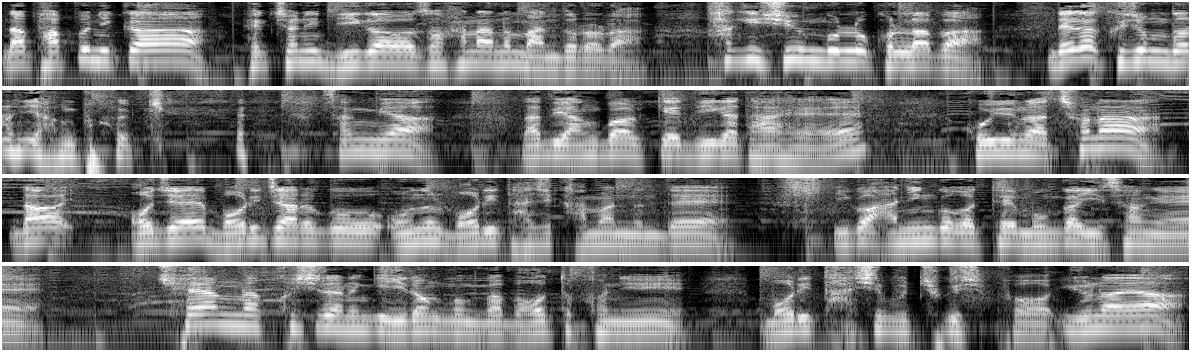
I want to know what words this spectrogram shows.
나 바쁘니까 백천이 네가 와서 하나는 만들어라. 하기 쉬운 걸로 골라봐. 내가 그 정도는 양보할게. 상미야 나도 양보할게. 네가 다 해. 고윤아 천아 나 어제 머리 자르고 오늘 머리 다시 감았는데 이거 아닌 것 같아. 뭔가 이상해 최양락 컷이라는 게 이런 건가 봐. 어떡하니? 머리 다시 붙이고 싶어. 유나야,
